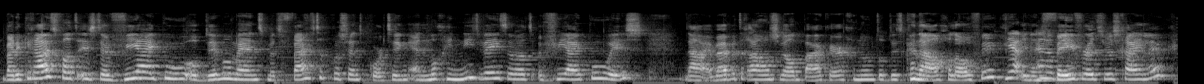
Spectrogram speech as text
Bij de Kruidvat is de VI Poo op dit moment met 50% korting. En mocht je niet weten wat een VI Poo is... Nou, we hebben het trouwens wel een paar keer genoemd op dit kanaal, geloof ik. Ja, in een op- favorites waarschijnlijk.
